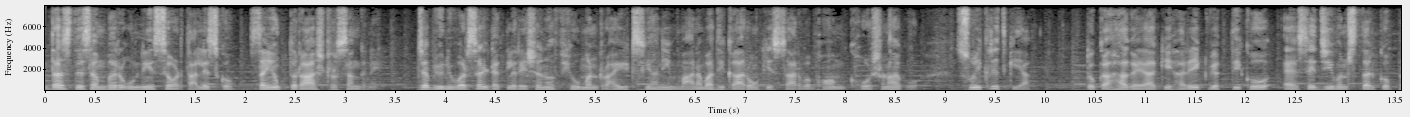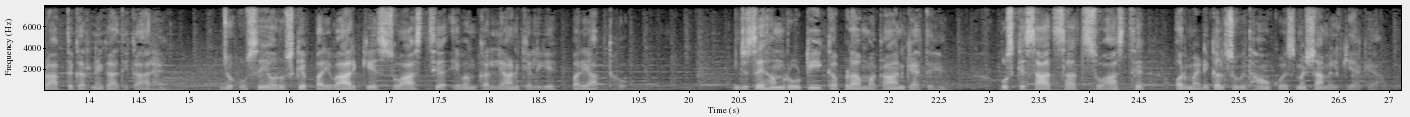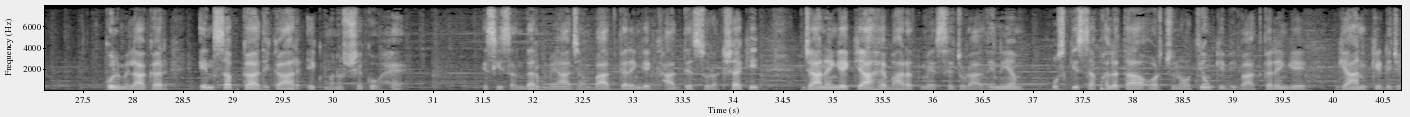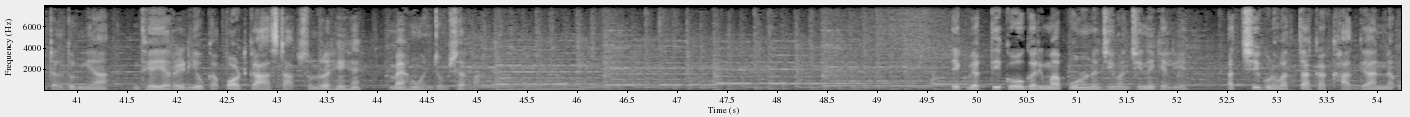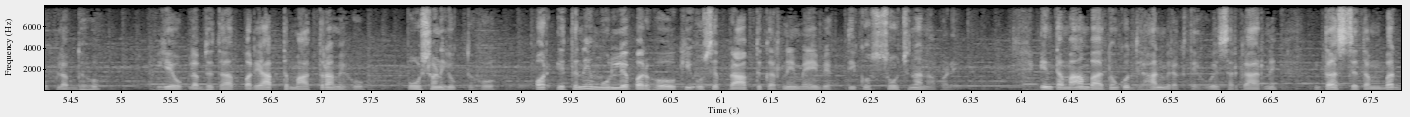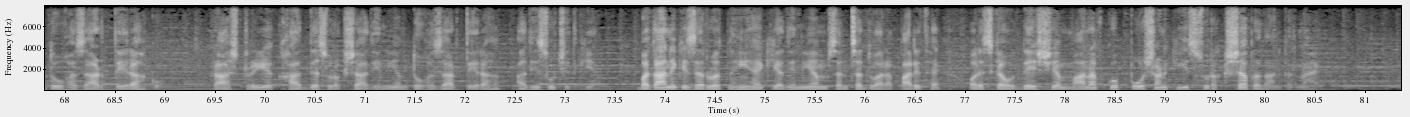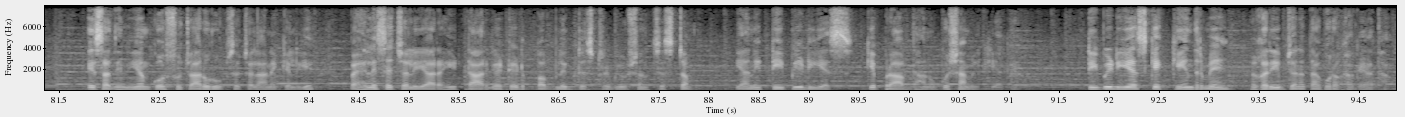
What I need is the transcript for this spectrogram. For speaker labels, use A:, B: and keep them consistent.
A: 10 दिसंबर 1948 को संयुक्त राष्ट्र संघ ने, जब Universal Declaration of Human Rights यानी मानवाधिकारों की सार्वभौम घोषणा को स्वीकृत किया तो कहा गया कि हर एक व्यक्ति को ऐसे जीवन स्तर को प्राप्त करने का अधिकार है, जो उसे और उसके परिवार के स्वास्थ्य एवं कल्याण के लिए पर्याप्त हो। जिसे हम रोटी, कपड़ा, मकान कहते हैं, उसके साथ साथ स्वास्थ्य और मेडिकल सुविधाओं को इसमें शामिल किया गया। कुल मिलाकर इन सब का अधिकार एक मनुष्य को है। इसी संदर्भ में आज हम बात करेंगे खाद्य सुरक्षा की, जानेंगे क्या है भारत में इससे जुड़ा अधिनियम, उसकी सफलता और चुनौतियों की भी बात करेंगे। ज्ञान की डिजिटल दुनिया, ध्येय रेडियो का पॉडकास्ट आप सुन रहे हैं। मैं हूँ अंजुम शर्मा। एक व्यक्ति को गरिमापूर्ण जीवन जीने के लिए अच्छी गुणवत्ता का खाद्यान्न उपलब्ध हो, ये उपलब्धता पर्याप्त मात्रा में हो पोषण युक्त हो और इतने मूल्य पर हो कि उसे प्राप्त करने में व्यक्ति को सोचना ना पड़े। इन तमाम बातों को ध्यान में रखते हुए सरकार ने 10 सितंबर 2013 को राष्ट्रीय खाद्य सुरक्षा अधिनियम 2013 अधिसूचित किया। बताने की ज़रूरत नहीं है कि अधिनियम संसद द्वारा पारित है और इसका उद्देश्य मानव को पोषण की सुरक्षा प्रदान करना है। इस अधिनियम को सुचारू रूप से चलाने के लिए पहले से चली आ रही टारगेटेड पब्लिक डिस्ट्रीब्यूशन सिस्टम यानी टीपीडीएस के प्रावधानों को शामिल किया गया। टीपीडीएस के केंद्र में गरीब जनता को रखा गया था।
